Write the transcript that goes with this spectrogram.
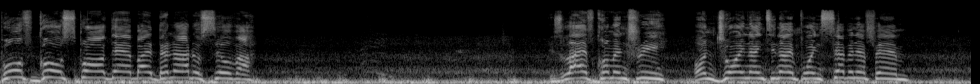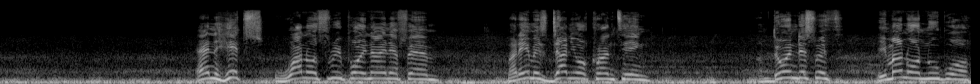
Both goals scored there by Bernardo Silva. His live commentary on Joy 99.7 FM and hits 103.9 FM. My name is Daniel Cranting. I'm doing this with Emmanuel Nubo.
